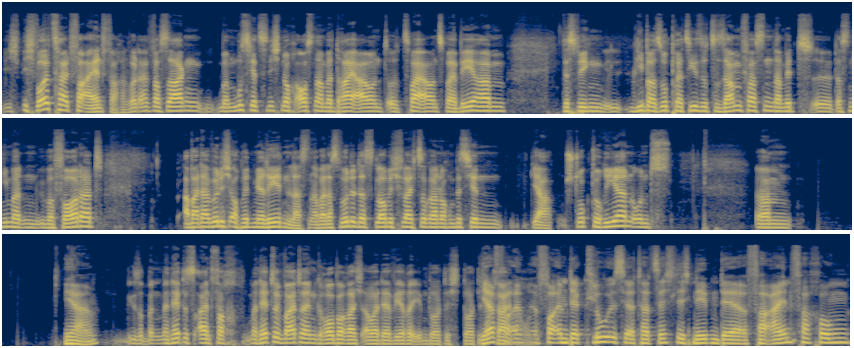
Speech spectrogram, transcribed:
ich, ich wollte es halt vereinfachen. Wollte einfach sagen, man muss jetzt nicht noch Ausnahme 3a und äh, 2a und 2b haben. Deswegen lieber so präzise zusammenfassen, damit äh, das niemanden überfordert. Aber da würde ich auch mit mir reden lassen. Aber das würde das, glaube ich, vielleicht sogar noch ein bisschen ja, strukturieren und ähm, Ja. wie gesagt, man, man hätte es einfach, man hätte weiterhin einen Graubereich, aber der wäre eben deutlich, deutlich Ja, vor kleiner. allem, Und- vor allem der Clou ist ja tatsächlich neben der Vereinfachung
